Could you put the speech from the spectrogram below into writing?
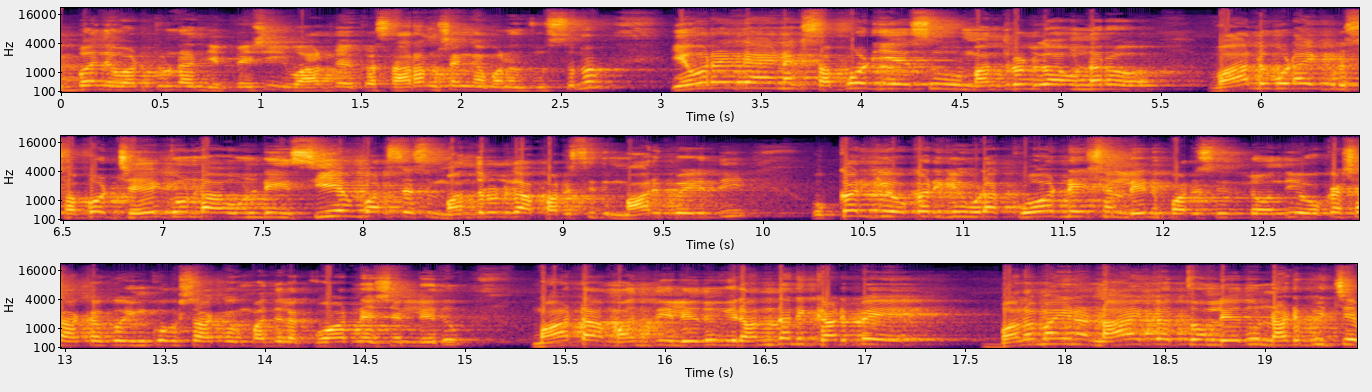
ఇబ్బంది పడుతుండని చెప్పేసి ఈ వార్త యొక్క సారాంశంగా మనం చూస్తున్నాం. ఎవరైతే ఆయనకు సపోర్ట్ చేస్తూ మంత్రులుగా ఉన్నారో వాళ్ళు కూడా ఇప్పుడు సపోర్ట్ చేయకుండా ఉండి సీఎం వర్సెస్ మంత్రులుగా పరిస్థితి మారిపోయింది. ఒక్కరికి ఒకరికి కూడా కోఆర్డినేషన్ లేని పరిస్థితిలో ఉంది. ఒక శాఖకు ఇంకొక శాఖకు మధ్యలో కోఆర్డినేషన్ లేదు. మాట మంత్రి లేదు. వీరందరినీ కడిపే బలమైన నాయకత్వం లేదు. నడిపించే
